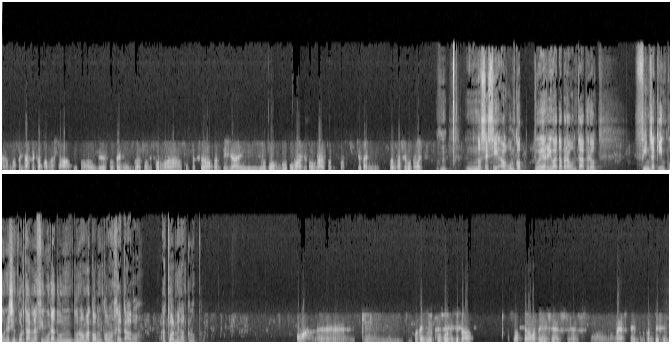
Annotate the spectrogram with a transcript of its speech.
eh, la feina feta per l'estat i pel director tècnic, la conforme la confecció de la plantilla i, i el bon grup humà que s'ha donat, doncs, doncs, aquest any doncs, ha sigut l'any. No sé si algun cop t'ho he arribat a preguntar, però fins a quin punt és important la figura d'un home com, com Ángel Calvo, actualment al club? Home, eh, qui, qui conegui el club una miqueta sap que ara mateix és, és més que importantíssim.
